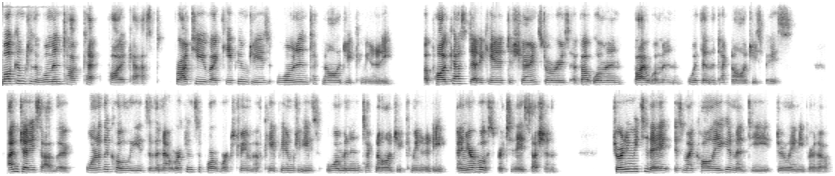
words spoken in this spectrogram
welcome to the Women Talk Tech podcast, brought to you by KPMG's Women in Technology community, a podcast dedicated to sharing stories about women by women within the technology space. I'm Jennie Sadler, one of the co leads of the Network and Support Workstream of KPMG's Women in Technology community, and your host for today's session. Joining me today is my colleague and mentee, Derlaine Brito.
